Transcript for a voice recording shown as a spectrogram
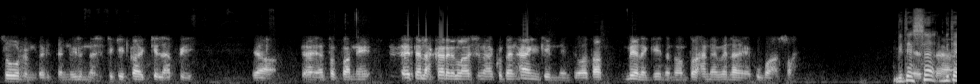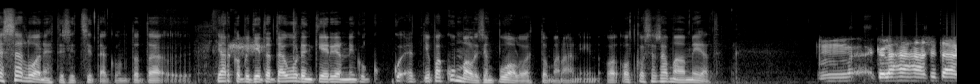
suurin piirtein ilmeisestikin kaikki läpi. Ja, ja, ja tota, niin, eteläkarilaisena, kuten hänkin, niin tuota, mielenkiintoinen on tuo hänen Venäjän kuvansa. Miten sä, miten sä luonnehtisit sitä, kun tota, Jarkko piti tätä uuden kirjan niin kuin, jopa kummallisen puolueettomana, niin ootko se samaa mieltä? Mm, kyllähän hän sitä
